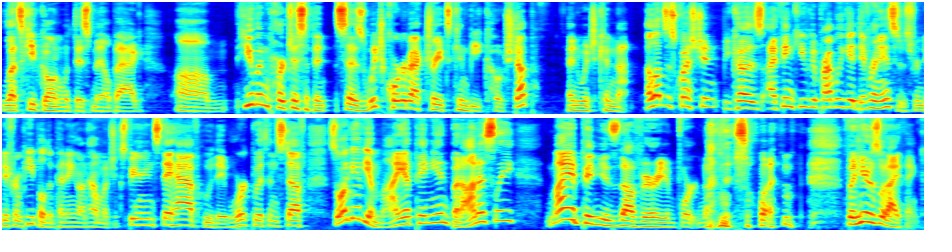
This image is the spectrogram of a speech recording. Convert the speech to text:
Let's keep going with this mailbag. Um, human participant says which quarterback traits can be coached up and which cannot? I love this question because I think you could probably get different answers from different people depending on how much experience they have, who they've worked with, and stuff. So I'll give you my opinion, but honestly, my opinion's not very important on this one. but here's what I think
